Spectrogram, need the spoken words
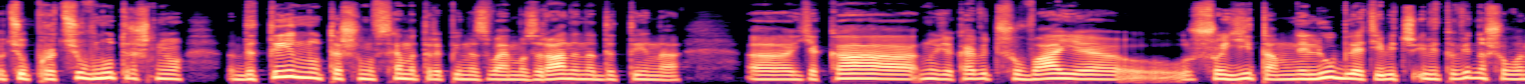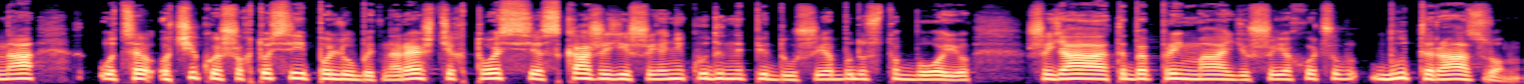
оцю про цю внутрішню дитину, те, що ми в схемотерапії називаємо зранена дитина, е, яка ну, яка відчуває, що її там не люблять, і відповідно, що вона оце очікує, що хтось її полюбить. Нарешті хтось скаже їй, що я нікуди не піду, що я буду з тобою, що я тебе приймаю, що я хочу бути разом.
